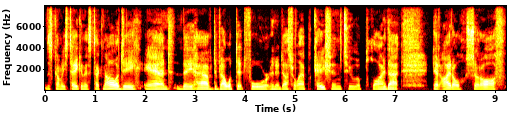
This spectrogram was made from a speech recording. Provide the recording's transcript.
this company's taken this technology and they have developed it for an industrial application to apply that at idle, shut off,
